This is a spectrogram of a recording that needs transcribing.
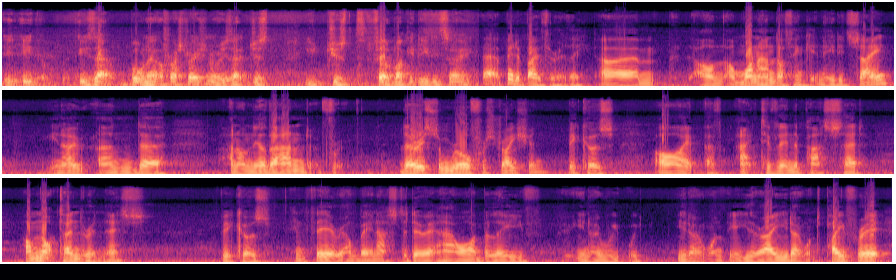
Is, that born out of frustration, or is that just, you just felt like it needed saying? Uh, a bit of both, really. Um, on, on one hand, I think it needed saying, you know, and, uh, and on the other hand, fr- there is some real frustration because I have actively in the past said, I'm not tendering this because in theory I'm being asked to do it how I believe, you know, we, we, you don't want, either A, you don't want to pay for it,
